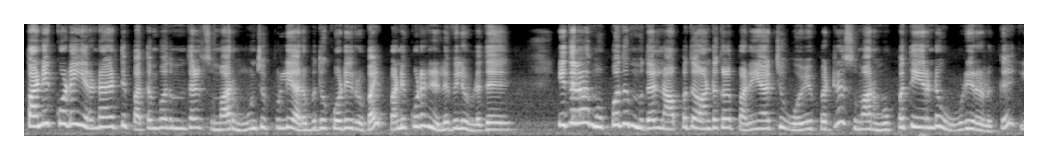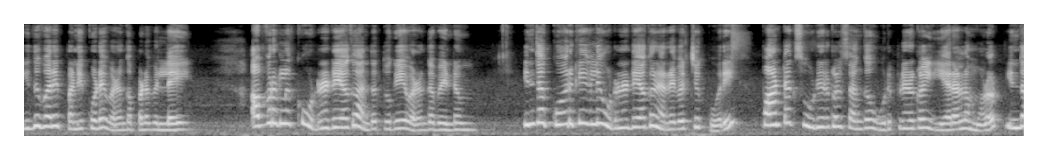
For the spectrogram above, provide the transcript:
பணிக்கொடை இரண்டாயிரத்தி பத்தொன்பது முதல் சுமார் மூன்று புள்ளி அறுபது கோடி ரூபாய் பணிக்கொடை நிலுவையில் உள்ளது. இதனால் முப்பது முதல் நாற்பது ஆண்டுகள் பணியாற்றி ஓய்வு பெற்ற சுமார் முப்பத்தி இரண்டு ஊழியர்களுக்கு இதுவரை பணிக்கொடை வழங்கப்படவில்லை. அவர்களுக்கு உடனடியாக அந்த தொகையை வழங்க வேண்டும். இந்த கோரிக்கைகளை உடனடியாக நிறைவேற்ற கோரி பாண்டாக்ஸ் ஊழியர்கள் சங்க உறுப்பினர்கள் ஏராளமானோர் இந்த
